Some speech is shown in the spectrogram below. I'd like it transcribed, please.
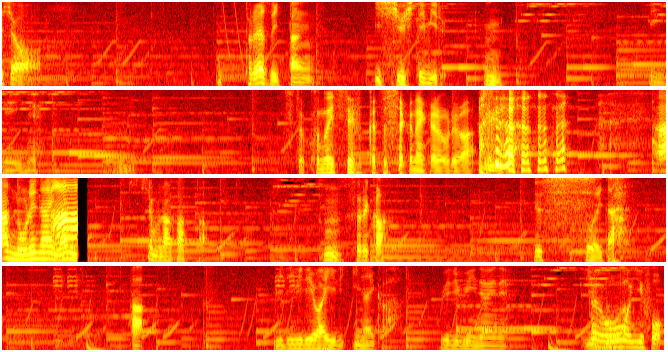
いしょ。とりあえず一旦一周してみる。うん。いいねいいね、ちょっとこの位置で復活したくないから俺は。あ乗れない。なんしてもなかった。うん。それか。よし。届いた。あ。ビリビリはいいないか。ウィリビーいないね。UFO おおが UFO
